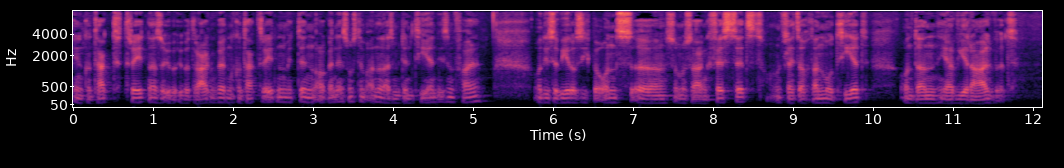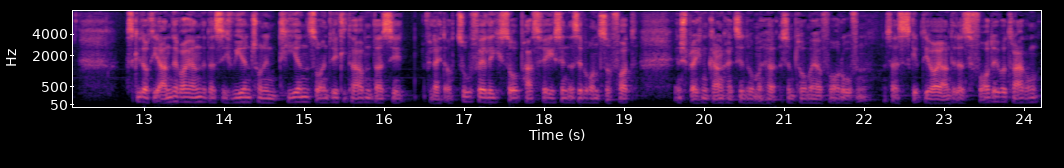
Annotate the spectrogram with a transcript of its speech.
in Kontakt treten, also übertragen werden, Kontakt treten mit dem Organismus, dem anderen, also mit dem Tier in diesem Fall. Und dieser Virus sich bei uns, äh, soll man sagen, festsetzt und vielleicht auch dann mutiert und dann ja viral wird. Es gibt auch die andere Variante, dass sich Viren schon in Tieren so entwickelt haben, dass sie vielleicht auch zufällig so passfähig sind, dass sie bei uns sofort entsprechend Krankheitssymptome Symptome hervorrufen. Das heißt, es gibt die Variante, dass vor der Übertragung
